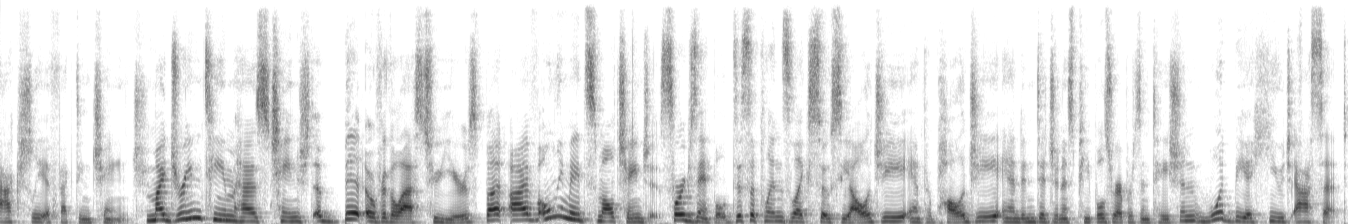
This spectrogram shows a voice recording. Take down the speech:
actually affecting change. My dream team has changed a bit over the last two years, but I've only made small changes. For example, disciplines like sociology, anthropology, and indigenous peoples representation would be a huge asset,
